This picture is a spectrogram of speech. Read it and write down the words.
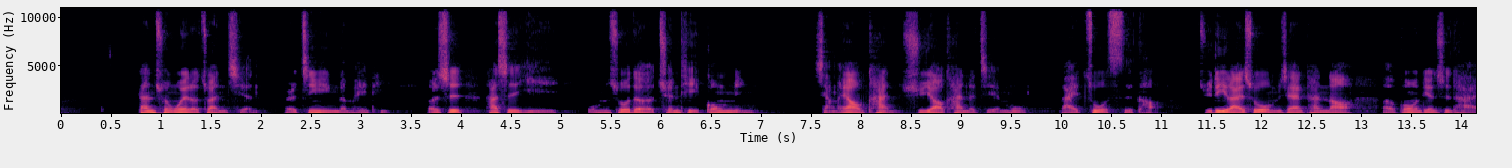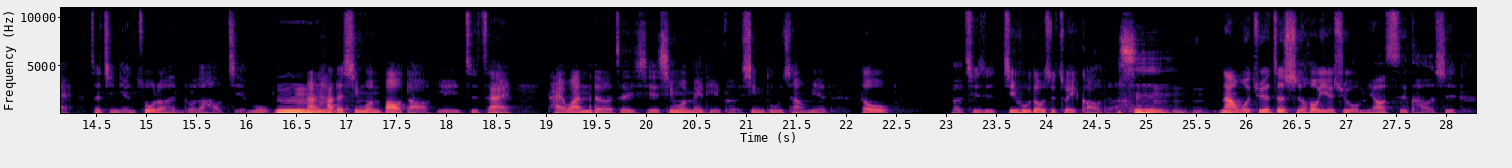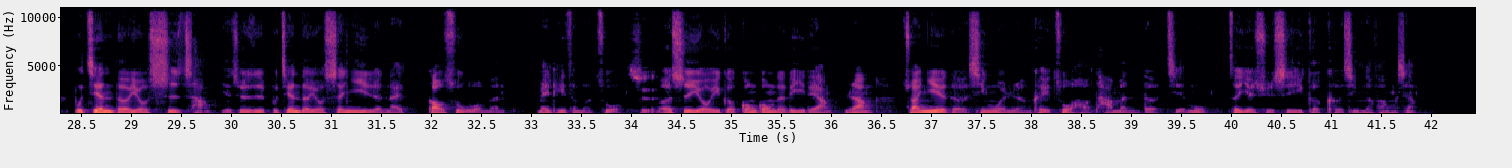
单纯为了赚钱而经营的媒体，而是它是以我们说的全体公民想要看、需要看的节目。来做思考。举例来说，我们现在看到，呃，公共电视台这几年做了很多的好节目，嗯，那它的新闻报道也一直在台湾的这些新闻媒体可信度上面都，呃，其实几乎都是最高的。是，那我觉得这时候也许我们要思考的是，不见得由市场，也就是不见得由生意人来告诉我们媒体怎么做，是，而是由一个公共的力量让。专业的新闻人可以做好他们的节目，这也许是一个可行的方向。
